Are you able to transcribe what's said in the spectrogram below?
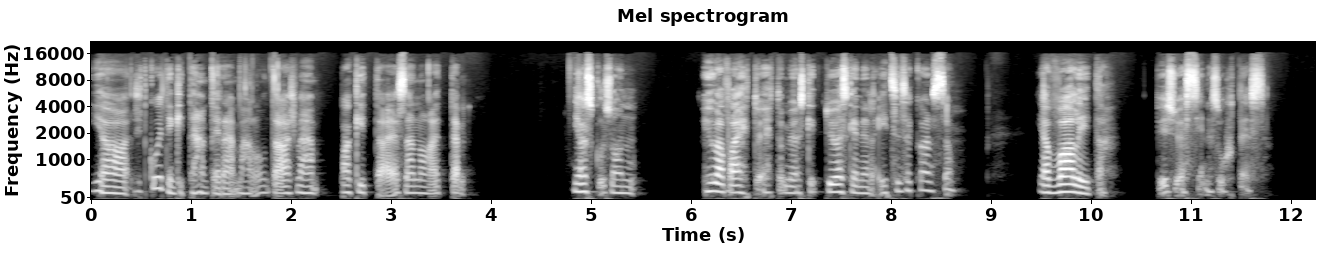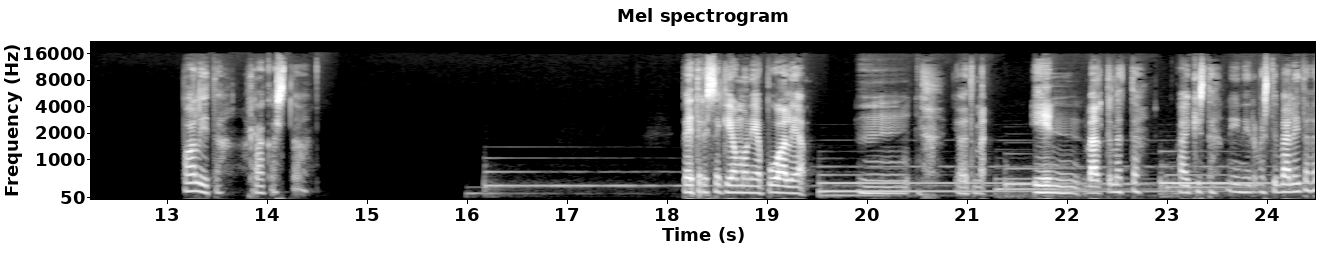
Ja sitten kuitenkin tähän perään mä haluan taas vähän pakittaa ja sanoa, että joskus on hyvä vaihtoehto myöskin työskennellä itsensä kanssa ja valita pysyä siinä suhteessa. Valita rakastaa. Petrissäkin on monia puolia, mm, joita mä en välttämättä kaikista niin hirveästi välitä.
